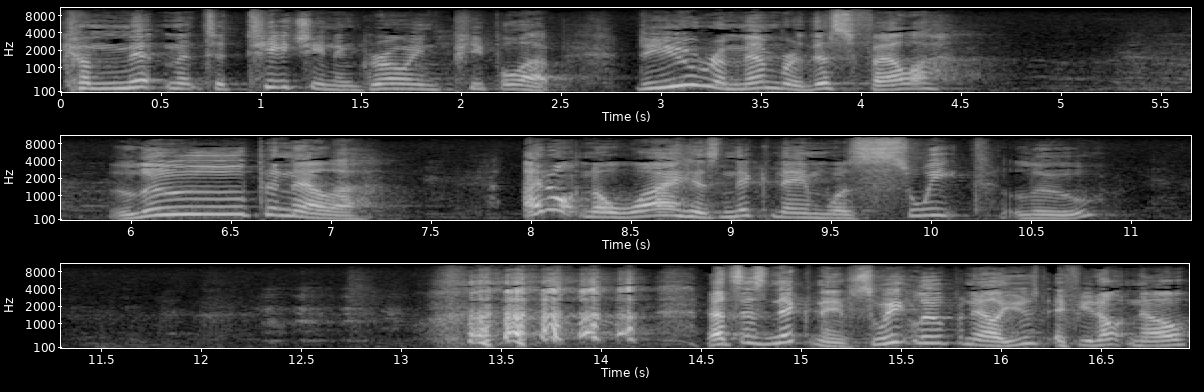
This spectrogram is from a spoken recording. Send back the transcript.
commitment to teaching and growing people up. Do you remember this fella? Lou Piniella. I don't know why his nickname was Sweet Lou. That's his nickname, Sweet Lou Piniella. If you don't know,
